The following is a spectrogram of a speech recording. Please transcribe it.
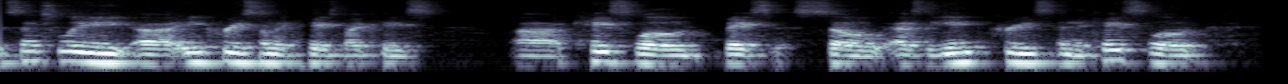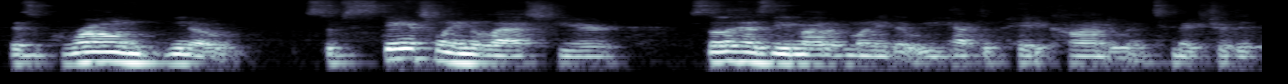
essentially uh, increased on a case-by-case uh, caseload basis. So as the increase in the caseload has grown, you know, substantially in the last year, so has the amount of money that we have to pay to Conduent to make sure that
